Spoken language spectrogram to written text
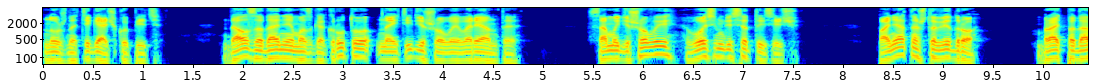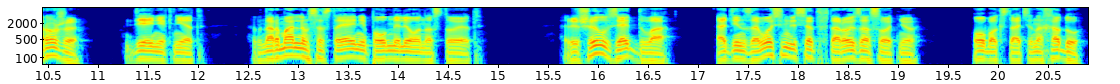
Нужно тягач купить. Дал задание мозгокруту найти дешевые варианты. Самый дешевый – 80 тысяч. Понятно, что ведро. Брать подороже? Денег нет. В нормальном состоянии полмиллиона стоит. Решил взять два. Один за 80, второй за сотню. Оба, кстати, на ходу.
